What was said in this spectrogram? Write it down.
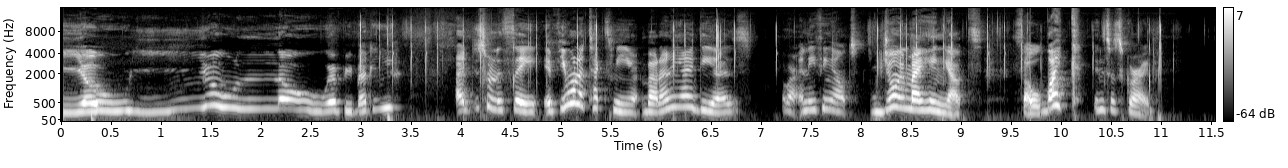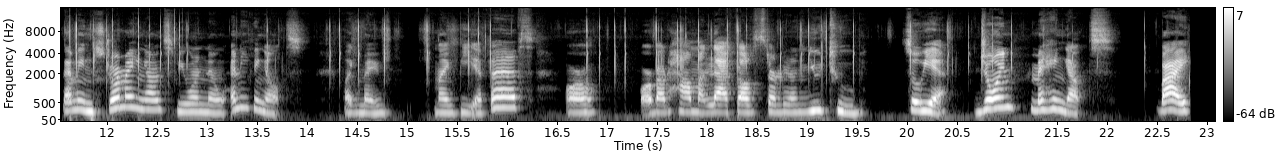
Yo, yo, lo, everybody. I just want to say if you want to text me about any ideas or anything else, join my Hangouts. So, like and subscribe. That means join my Hangouts if you want to know anything else, like my my BFFs or or about how my life laptop started on YouTube. So yeah, join my Hangouts. Bye.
